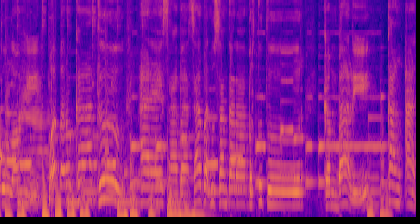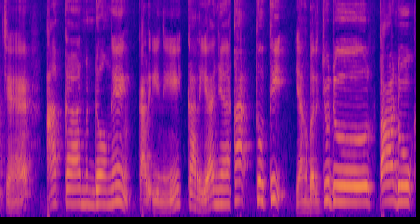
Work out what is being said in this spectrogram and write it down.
Warahmatullahi wabarakatuh Hai sahabat-sahabat Nusantara bertutur Kembali Kang Acep akan mendongeng Kali ini karyanya Kak Tuti Yang berjudul Tanduk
